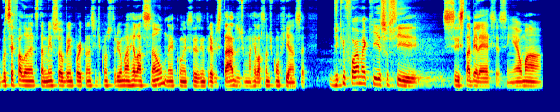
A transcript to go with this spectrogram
Você falou antes também sobre a importância de construir uma relação né, com esses entrevistados, de uma relação de confiança. De que forma que isso se se estabelece assim. É uma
